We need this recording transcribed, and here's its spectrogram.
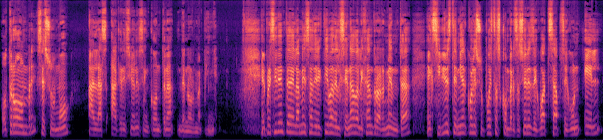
otro hombre se sumó a las agresiones en contra de Norma Piña. El presidente de la mesa directiva del Senado, Alejandro Armenta, exhibió este miércoles supuestas conversaciones de WhatsApp, según él,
